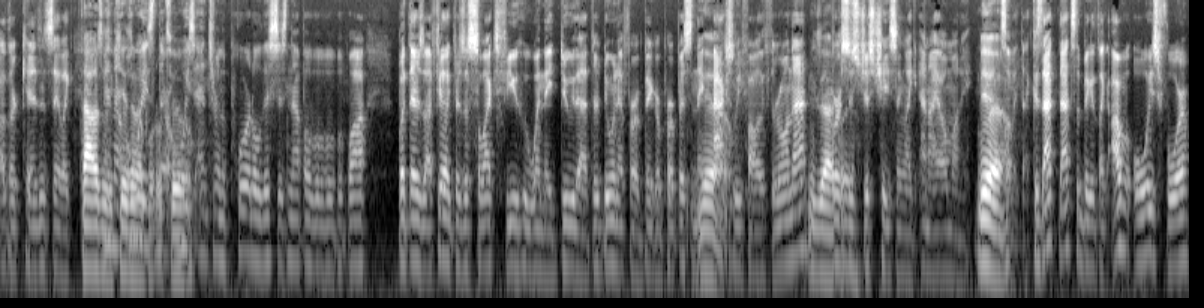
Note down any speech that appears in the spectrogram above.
other kids and say like, Thousands of they're kids in that always, portal they're too. always entering the portal. This is not blah blah blah blah blah. But there's, I feel like there's a select few who, when they do that, they're doing it for a bigger purpose and they Yeah. actually follow through on that Exactly. versus just chasing like NIL money yeah. and stuff like that. Because that that's the biggest. Like I'm always for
